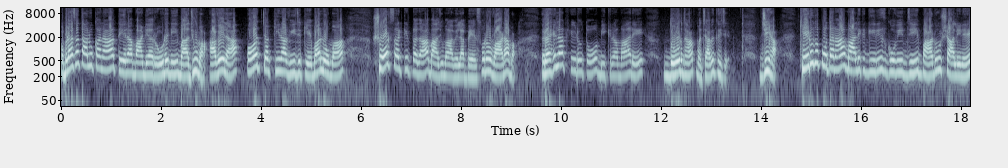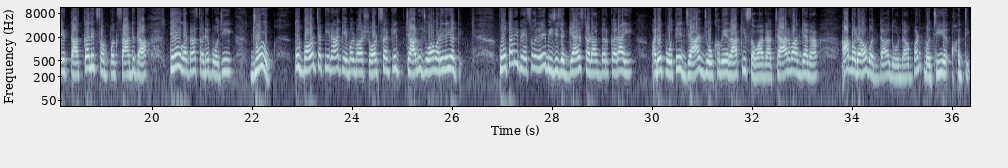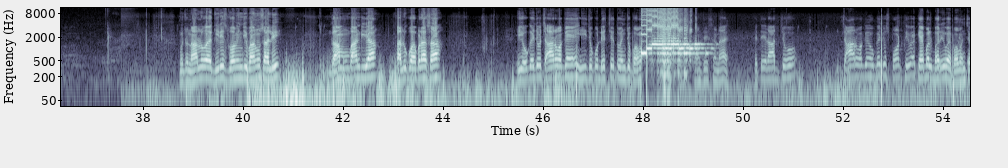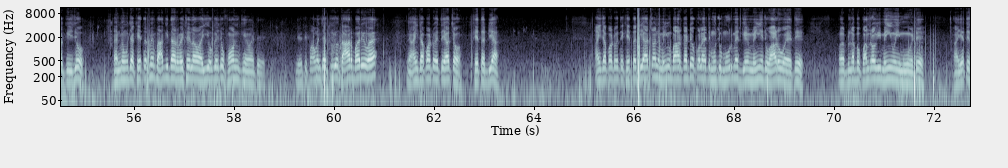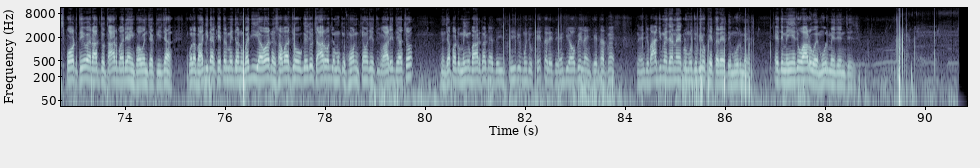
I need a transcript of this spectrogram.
અબડાસા તાલુકાના તેરા બાંડિયા રોડની બાજુમાં આવેલા પાંચ ચક્કીના વીજ કેબલોમાં શોર્ટ સર્કિટ થતા બાજુમાં આવેલા ભેંસોનો વાડામાં રહેલા ખેડૂતો બીકના મારે દોડધામ મચાવી ગઈ છે. જી હા, ખેડૂતો પોતાના માલિક ગિરીશ ગોવિંદજી ભાનુશાલીને તાત્કાલિક સંપર્ક સાધતા તેઓ ઘટના સ્થળે પહોંચી જોયું તો પાંચ ચક્કીના કેબલમાં શોર્ટ સર્કિટ ચાલુ જોવા મળી રહી હતી. પોતાની ભેંસોને બીજી જગ્યાએ સ્થળાંતર કરાઈ અને પોતે જાન જોખમે રાખી સવારના ચાર વાગ્યાના આ બનાવ બનતા દોડધામ પણ મચી હતી मुझो नालो है गिरीश गोविंद जी भानुशाली गांव बांडिया तालुको अबड़ासा ये हो गए जो चार वगे हैं ये जो को डेचे तो इन जो पवन ट्रांजेक्शन है हिते रात जो चार वगे हो गए जो स्पॉट थी हुए केबल भरी हुए पवन चक्की जो एन में मुझे खेतर में भागीदार बैठेला हुआ ये हो गए जो फोन किए हुए थे જેથી પાવન ચકીઓ તો હાર બારી હોય. ને અહીં ઝપાટ હોય તે આચો ખેતરડિયા અહીં ઝપાટ હોય તે ખેતરડિયા આચો ને મૈયું બહાર કાઢ્યો કોલા તે મુજબ મૂર મેચ ગેમ મૈયે જો વાળો હોય તે. લગભગ પંદર વી મૈયું અહીં મું હેઠે હા, એ તે સ્પોટ થયો રાત જો તાર બારે અહીં પવન ચકી જા ઓલા ભાગીદાર ખેતર મેદાનું ભજી આવે ને સવાર જો ઉગે જો ચાર વાગે મૂકે ફોન ક્યાં છે વાડી ત્યાં છો ને ઝપાટો મૈયું બહાર કાઢે તો સીધું મુજબ ખેતર હતી એંડી ઊભી લાઈને ખેતર મેં. ને એની બાજુ મેં જાના એકડું મુજબ બીઓ ખેતર હતી મૂર મેં એથી મેં અહીંયા જો વાળો હોય, મૂર મેં જેન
